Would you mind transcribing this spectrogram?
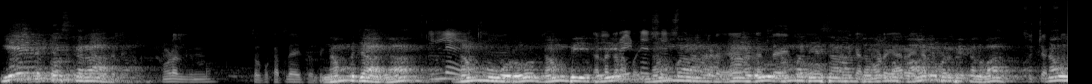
ಏನಕ್ಕೋಸ್ಕರ? ಸ್ವಲ್ಪ ಕತ್ಲೆ ಆಯ್ತದೆ ನಮ್ಮ ಜಾಗ ನಮ್ಮೂರು ನಮ್ಮ ಬೀದಿ ನಮ್ಮ ನಾಡು ನಮ್ಮ ದೇಶ ಅಂತ ಭಾವನೆ ಬರ್ಬೇಕಲ್ವಾ? ನಾವು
